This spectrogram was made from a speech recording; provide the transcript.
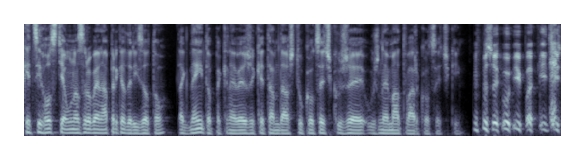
keď si hostia u nás robia napríklad risotto, tak nie je to pekné, vieš, že keď tam dáš tú kocečku, že už nemá tvar kocečky. že ju iba chytíš.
